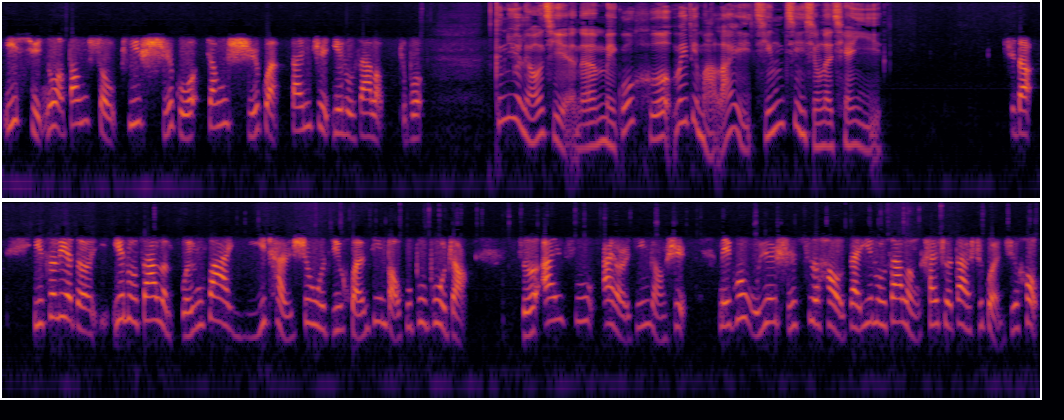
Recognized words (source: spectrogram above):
已许诺帮首批十国将使馆搬至耶路撒冷。主播，根据了解呢，美国和危地马拉已经进行了迁移。是的，以色列的耶路撒冷文化遗产事务及环境保护部部长。泽埃夫·艾尔金表示，美国五月十四号在耶路撒冷开设大使馆之后，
